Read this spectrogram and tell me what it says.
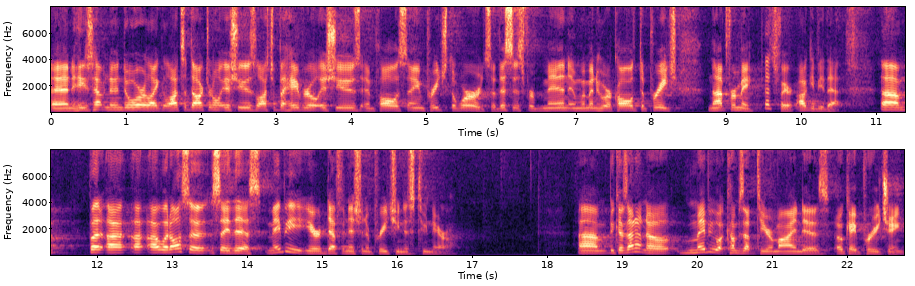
and he's having to endure like lots of doctrinal issues, lots of behavioral issues, and Paul is saying, "Preach the word." So, this is for men and women who are called to preach, not for me. That's fair. I'll give you that. Um, but uh, I would also say this: maybe your definition of preaching is too narrow. Um, because I don't know, maybe what comes up to your mind is okay, preaching.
